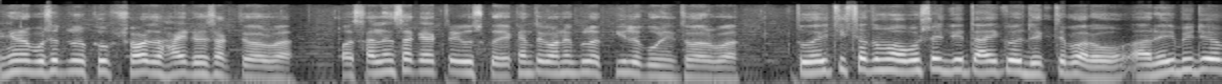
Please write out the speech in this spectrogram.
এখানে বসে তুমি খুব সহজে হাইট হয়ে থাকতে পারবা। বা সাইলেন্সার ক্যারেক্টার ইউজ করে এখান থেকে অনেকগুলো কিলো করে নিতে পারবা। তো এই টিপসটা তুমি অবশ্যই গিয়ে ট্রাই করে দেখতে পারো। আর এই ভিডিওর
